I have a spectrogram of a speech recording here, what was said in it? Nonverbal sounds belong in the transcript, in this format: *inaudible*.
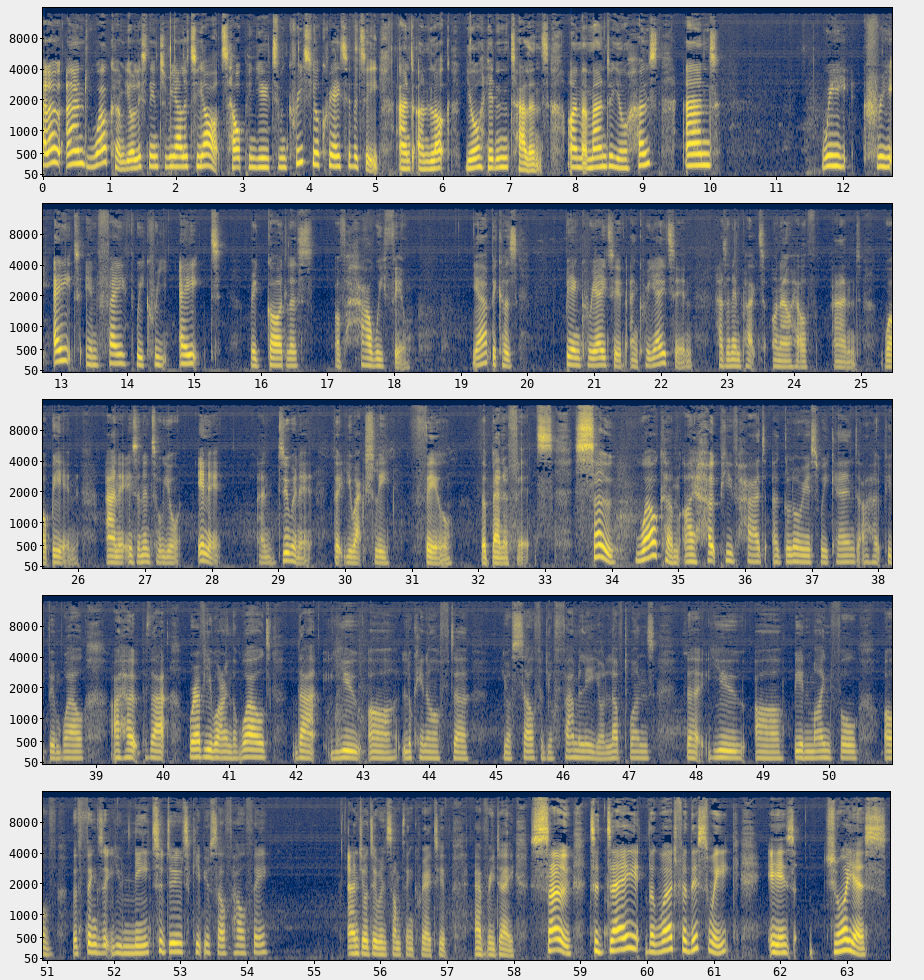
Hello and welcome. You're listening to Reality Arts, helping you to increase your creativity and unlock your hidden talents. I'm Amanda, your host, and we create in faith, we create regardless of how we feel. Yeah, because being creative and creating has an impact on our health and well being. And it isn't until you're in it and doing it that you actually feel the benefits. So, welcome. I hope you've had a glorious weekend. I hope you've been well. I hope that wherever you are in the world that you are looking after yourself and your family, your loved ones, that you are being mindful of the things that you need to do to keep yourself healthy and you're doing something creative every day. So, today, the word for this week is joyous.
